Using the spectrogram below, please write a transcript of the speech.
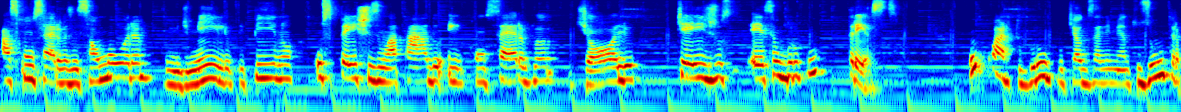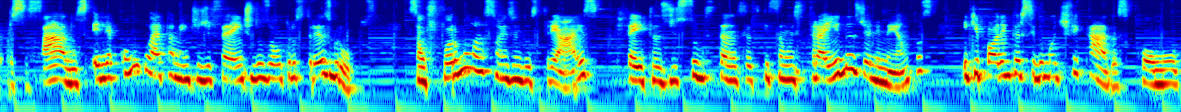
as conservas em salmoura, de milho, pepino, os peixes enlatados em conserva de óleo, queijos. Esse é o grupo 3. O quarto grupo, que é o dos alimentos ultraprocessados, ele é completamente diferente dos outros três grupos. São formulações industriais feitas de substâncias que são extraídas de alimentos e que podem ter sido modificadas, como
